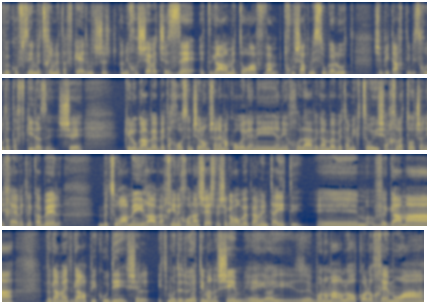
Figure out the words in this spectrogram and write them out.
וקופצים וצריכים לתפקד, אני חושבת, אני חושבת שזה אתגר מטורף ותחושת מסוגלות שפיתחתי בזכות התפקיד הזה, שכאילו גם בהיבט החוסן, שלא משנה מה קורה לי, אני, אני יכולה, וגם בהיבט המקצועי, שהחלטות שאני חייבת לקבל בצורה מהירה והכי נכונה שיש, ושגם הרבה פעמים טעיתי. אמ, וגם ה... וגם האתגר הפיקודי של התמודדויות עם אנשים, זה, בוא נאמר, לא כל לוחם הוא ה...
